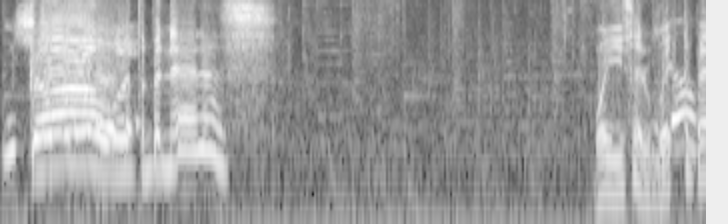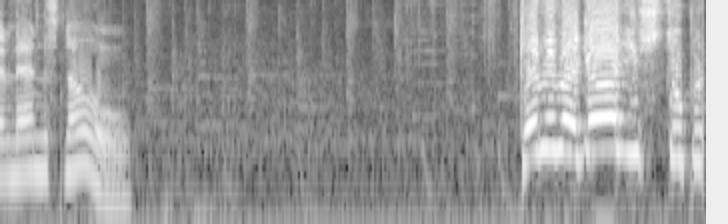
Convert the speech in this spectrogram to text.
You Go with the bananas. Wait, you said with the bananas? No. Give me my gun, you stupid.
